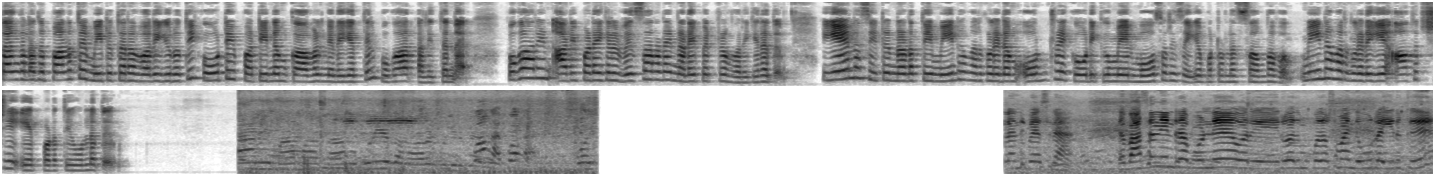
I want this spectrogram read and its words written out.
தங்களது பணத்தை மீட்டுத் தர வலியுறுத்தி கோட்டைப்பட்டினம் காவல் நிலையத்தில் புகார் அளித்தனர். புகாரின் அடிப்படையில் விசாரணை நடைபெற்று வருகிறது. ஏல சீட்டு நடத்தி மீனவர்களிடம் ஒன்றரை கோடிக்கு மேல் மோசடி செய்யப்பட்டுள்ள சம்பவம் மீனவர்களிடையே அதிர்ச்சியை ஏற்படுத்தியுள்ளது. இருந்து பேசுகிறேன் இந்த வசந்தின்ற பொண்ணு ஒரு இருபது முப்பது வருஷமாக இந்த ஊரில் இருக்குது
